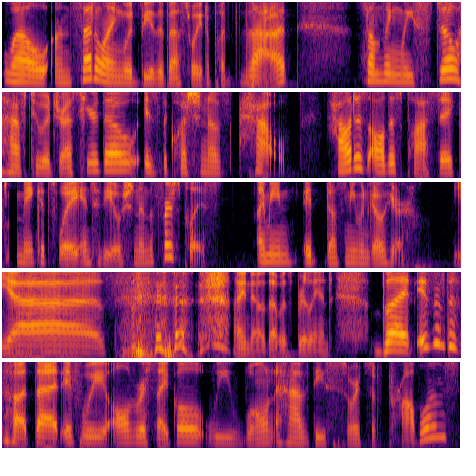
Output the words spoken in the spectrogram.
Well, unsettling would be the best way to put that. Something we still have to address here, though, is the question of how. How does all this plastic make its way into the ocean in the first place? I mean, it doesn't even go here. Yes. I know that was brilliant. But isn't the thought that if we all recycle, we won't have these sorts of problems?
